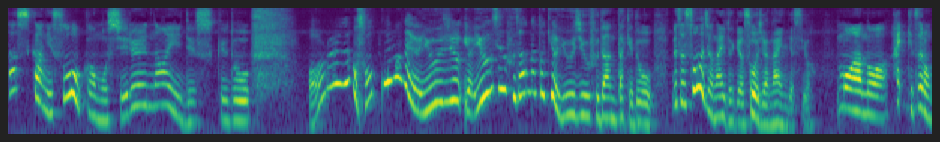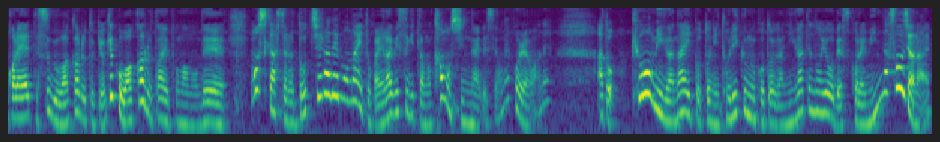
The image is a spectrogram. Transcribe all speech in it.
確かにそうかもしれないですけどあれ？でもそこまで優柔いや優柔不断な時は優柔不断だけど別にそうじゃない時はそうじゃないんですよ。もうあのはい結論これってすぐ分かる時は結構分かるタイプなのでもしかしたらどちらでもないとか選びすぎたのかもしんないですよねこれはね。あと興味がないことに取り組むことが苦手のようです。これみんなそうじゃない？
